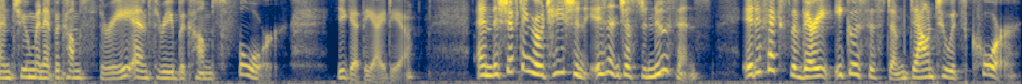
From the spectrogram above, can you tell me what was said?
and two minute becomes three, and three becomes four. You get the idea. And the shifting rotation isn't just a nuisance, it affects the very ecosystem down to its core.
